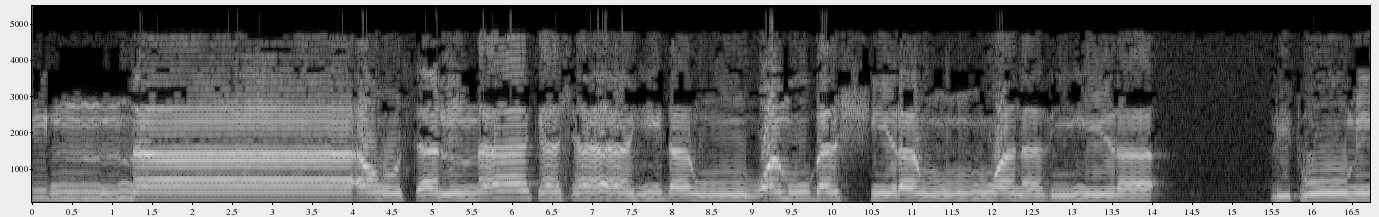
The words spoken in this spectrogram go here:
إنا أرسلناك شاهدا ومبشرا ونذيرا لتؤمنوا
